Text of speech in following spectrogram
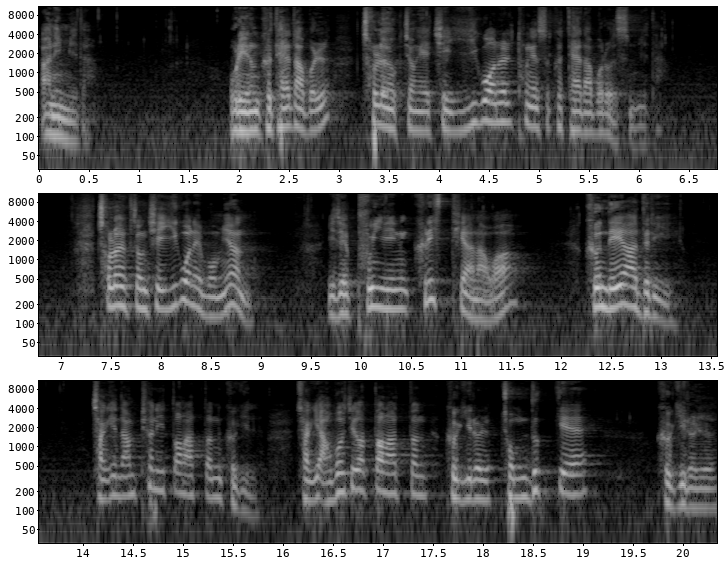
아닙니다. 우리는 그 대답을 철로역정의 제2권을 통해서 그 대답을 얻습니다. 철로역정 제2권에 보면 이제 부인인 크리스티아나와 그 네 아들이 자기 남편이 떠났던 그 길, 자기 아버지가 떠났던 그 길을 좀 늦게 그 길을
